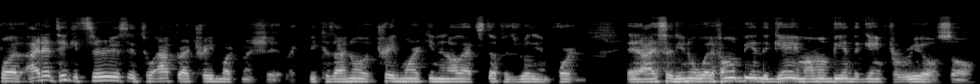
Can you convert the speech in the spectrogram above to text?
but I didn't take it serious until after I trademarked my shit, like because I know trademarking and all that stuff is really important. And I said, you know what? If I'm gonna be in the game, I'm gonna be in the game for real. So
